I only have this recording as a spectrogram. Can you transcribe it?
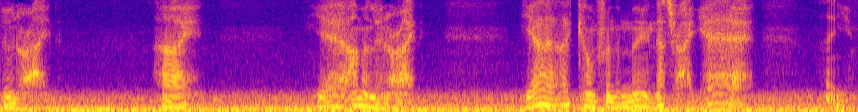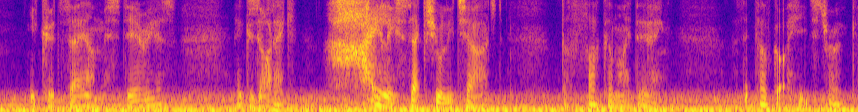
Lunarite. Hi. Yeah, I'm a lunarite. Yeah, I come from the moon. That's right. Yeah. You, you could say I'm mysterious, exotic, highly sexually charged. The fuck am I doing? I think I've got a heat stroke.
